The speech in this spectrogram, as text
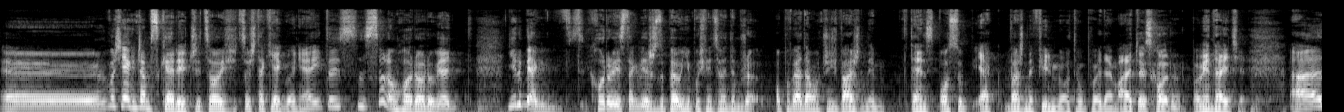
e, no właśnie jak jumpscary, czy coś, coś takiego, nie? I to jest solą horroru. Ja nie lubię, jak horror jest tak, wiesz, zupełnie poświęcony temu, że opowiadam o czymś ważnym w ten sposób, jak ważne filmy o tym opowiadam, ale to jest horror, pamiętajcie. A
